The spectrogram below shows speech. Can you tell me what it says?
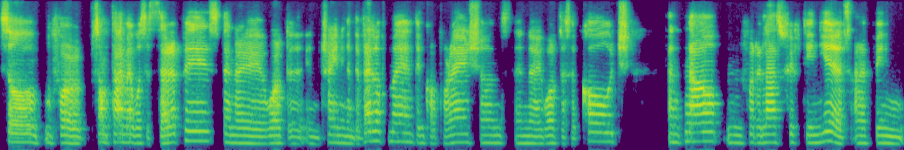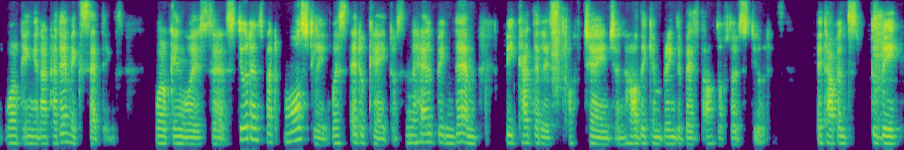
So for some time, I was a therapist, then I worked in training and development in corporations, then I worked as a coach. And now mm, for the last 15 years, I've been working in academic settings, working with uh, students, but mostly with educators and helping them be catalysts of change and how they can bring the best out of those students. It happens to be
